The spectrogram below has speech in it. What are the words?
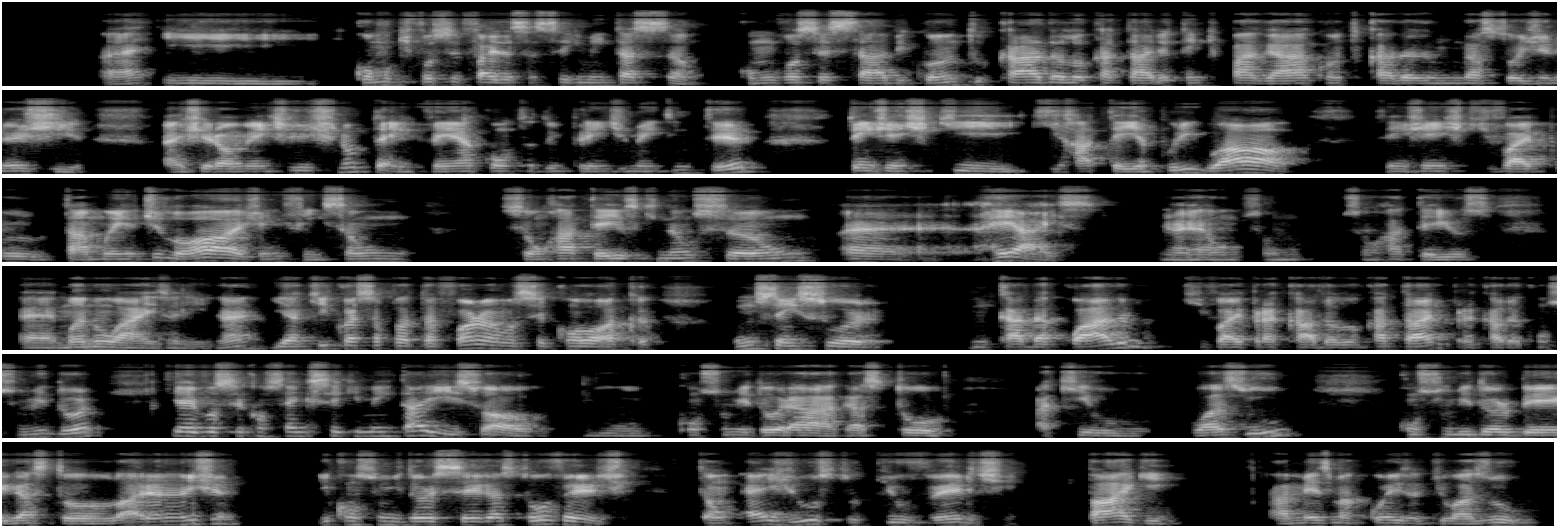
né? E como que você faz essa segmentação? Como você sabe quanto cada locatário tem que pagar, quanto cada um gastou de energia? Aí, geralmente a gente não tem, vem a conta do empreendimento inteiro, tem gente que, que rateia por igual, tem gente que vai por tamanho de loja, enfim, são, são rateios que não são é, reais, né? são, são rateios é, manuais ali, né? E aqui com essa plataforma você coloca um sensor em cada quadro, que vai para cada locatário, para cada consumidor, e aí você consegue segmentar isso. Ó, o consumidor A gastou aqui o, o azul, consumidor B gastou laranja e consumidor C gastou verde. Então, é justo que o verde pague a mesma coisa que o azul?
